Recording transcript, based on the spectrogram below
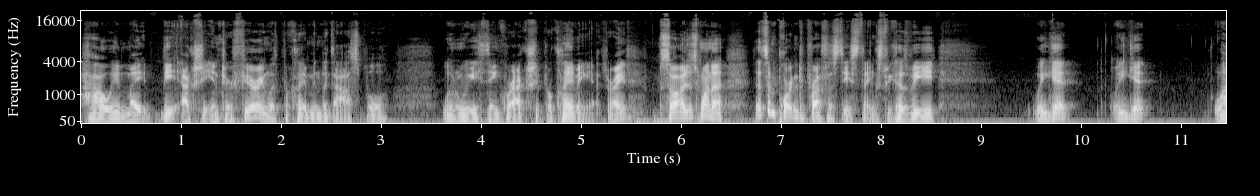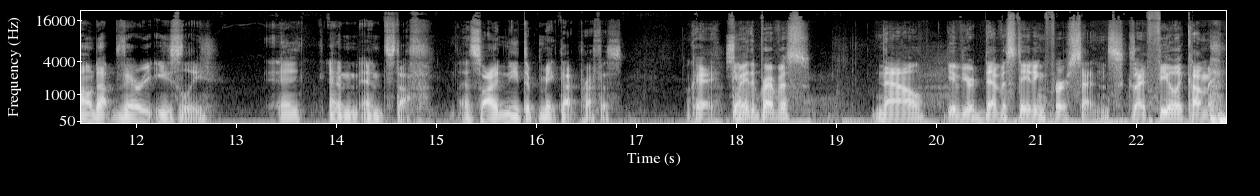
how we might be actually interfering with proclaiming the gospel when we think we're actually proclaiming it, right? So I just want to. That's important to preface these things because we we get we get wound up very easily and and and stuff. And so I need to make that preface. Okay, So- you made the preface. Now give your devastating first sentence, because I feel it coming.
